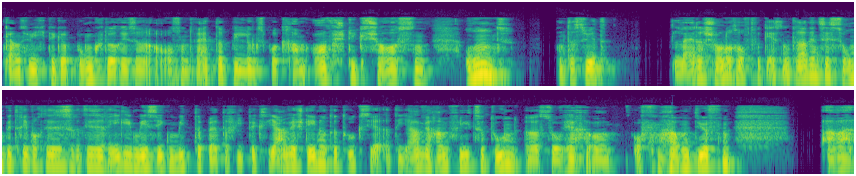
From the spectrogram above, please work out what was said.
Ganz wichtiger Punkt auch ist ein Aus- und Weiterbildungsprogramm, Aufstiegschancen und und das wird leider schon auch oft vergessen. Gerade in Saisonbetrieb auch dieses, diese regelmäßigen Mitarbeiterfeedbacks. Ja, wir stehen unter Druck. Ja, wir haben viel zu tun, äh, so wir äh, offen haben dürfen. Aber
